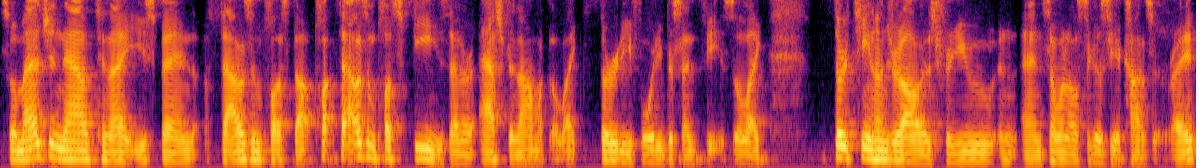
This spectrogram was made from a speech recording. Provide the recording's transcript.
So imagine now tonight you spend a thousand plus thousand plus fees that are astronomical, like 30, 40% fees. So like thirteen hundred dollars for you and, and someone else to go see a concert, right?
